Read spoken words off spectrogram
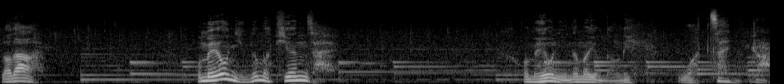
老大，我没有你那么天才。我没有你那么有能力，我在你这儿，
